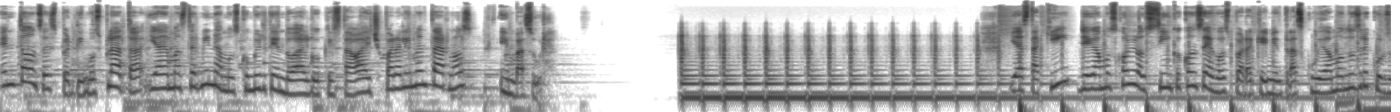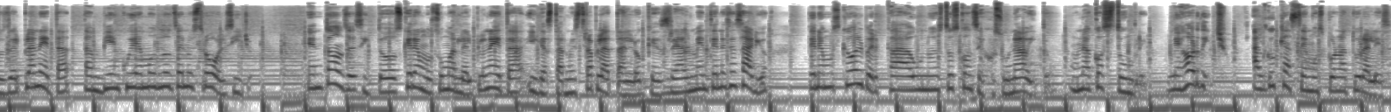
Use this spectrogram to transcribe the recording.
Entonces perdimos plata y además terminamos convirtiendo algo que estaba hecho para alimentarnos en basura. Y hasta aquí llegamos con los 5 consejos para que mientras cuidamos los recursos del planeta, también cuidemos los de nuestro bolsillo. Entonces, si todos queremos sumarle al planeta y gastar nuestra plata en lo que es realmente necesario, tenemos que volver cada uno de estos consejos un hábito, una costumbre, mejor dicho, algo que hacemos por naturaleza.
